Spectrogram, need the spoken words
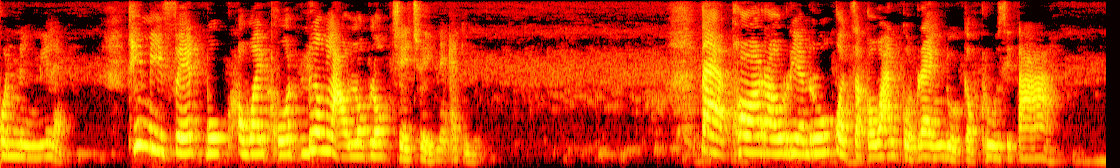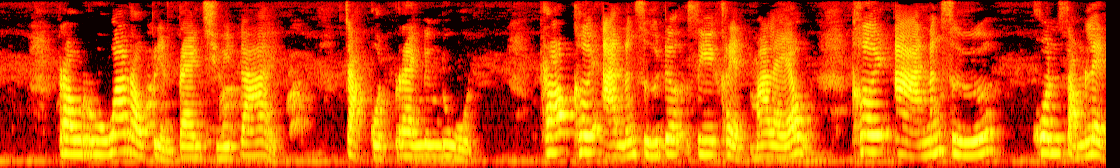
คนหนึ่งนี่แหละ ที่มีเฟซบุ๊กเอาไว้โพสต์เรื่องราวลบๆเฉยๆในอดีตแต่พอเราเรียนรู้กฎจักรวาลกฎแรงดูดกับครูสิตา เรารู้ว่าเราเปลี่ยนแปลงชีวิตได้ จากกฎแรงดึงดูด เพราะเคยอ่านหนังสือ The Secret มาแล้ว เคยอ่านหนังสือคนสำเร็จ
